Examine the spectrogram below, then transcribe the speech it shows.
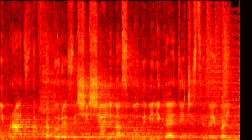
и прадедов, которые защищали нас в годы Великой Отечественной войны.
